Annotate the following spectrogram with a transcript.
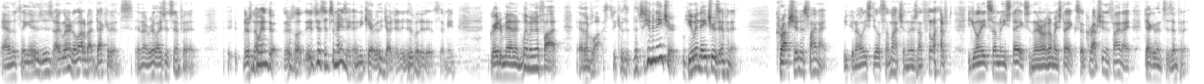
And the thing is, is I learned a lot about decadence, and I realized it's infinite there's no end to it. There's a, it's just it's amazing, and you can't really judge it. It is what it is. I mean, greater men and women have fought and have lost because that's human nature. Mm-hmm. Human nature is infinite. Corruption is finite. You can only steal so much, and there's nothing left. You can only eat so many steaks, and there are no more steaks. So corruption is finite. Decadence is infinite.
